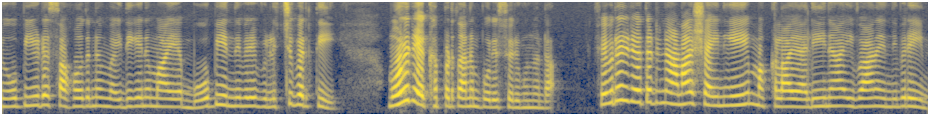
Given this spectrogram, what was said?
നോബിയുടെ സഹോദരനും വൈദികനുമായ ബോബി എന്നിവരെ വിളിച്ചു വരുത്തി മൊഴി രേഖപ്പെടുത്താനും പോലീസ് ഒരുങ്ങുന്നുണ്ട്. ഫെബ്രുവരി ഇരുപത്തെട്ടിനാണ് ഷൈനിയെയും മക്കളായ അലീന ഇവാന എന്നിവരെയും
